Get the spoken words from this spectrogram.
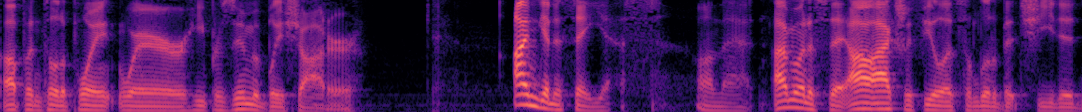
up until the point where he presumably shot her. I'm gonna say yes on that. I'm going to say I'll actually feel it's a little bit cheated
